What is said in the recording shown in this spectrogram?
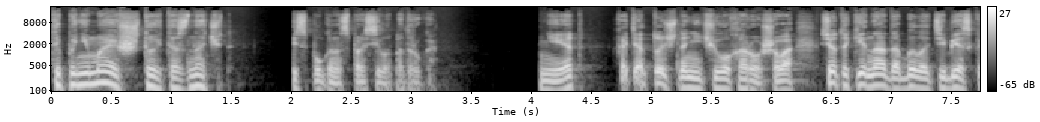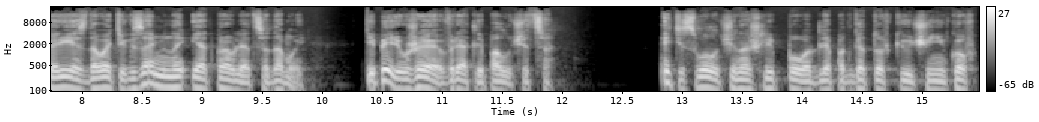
ты понимаешь, что это значит?» – испуганно спросила подруга. «Нет, хотя точно ничего хорошего. Все-таки надо было тебе скорее сдавать экзамены и отправляться домой. Теперь уже вряд ли получится». Эти сволочи нашли повод для подготовки учеников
